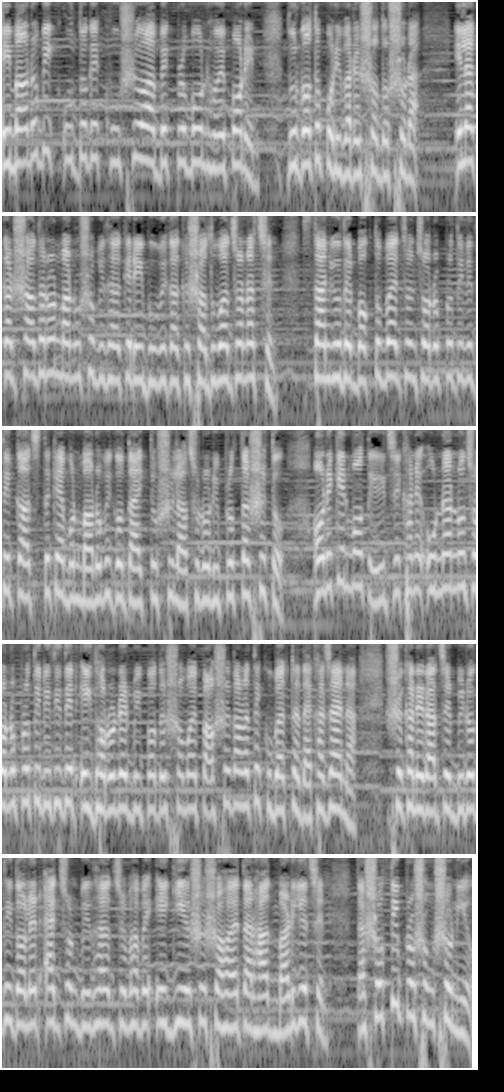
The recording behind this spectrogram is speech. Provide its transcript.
এই মানবিক উদ্যোগে খুশি ও আবেগপ্রবণ হয়ে পড়েন দুর্গত পরিবারের সদস্যরা। এলাকার সাধারণ মানুষও বিধায়কের এই ভূমিকাকে সাধুবাদ জানাচ্ছেন। স্থানীয়দের বক্তব্য একজন জনপ্রতিনিধির কাছ থেকে এমন মানবিক ও দায়িত্বশীল আচরণই প্রত্যাশিত। অনেকের মতে, যেখানে অন্যান্য জনপ্রতিনিধিদের এই ধরনের বিপদের সময় পাশে দাঁড়াতে খুব একটা দেখা যায় না, সেখানে রাজ্যের বিরোধী দলের একজন বিধায়ক যেভাবে এগিয়ে এসে সহায়তার হাত বাড়িয়েছেন, তা সত্যি প্রশংসনীয়।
